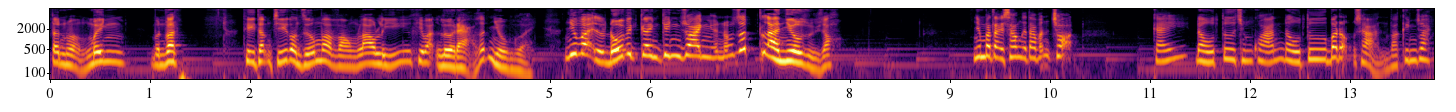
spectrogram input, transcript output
Tân Hoàng Minh vân vân thì thậm chí còn dướng vào vòng lao lý khi bạn lừa đảo rất nhiều người. Như vậy là đối với kênh kinh doanh nó rất là nhiều rủi ro. Nhưng mà tại sao người ta vẫn chọn cái đầu tư chứng khoán, đầu tư bất động sản và kinh doanh.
